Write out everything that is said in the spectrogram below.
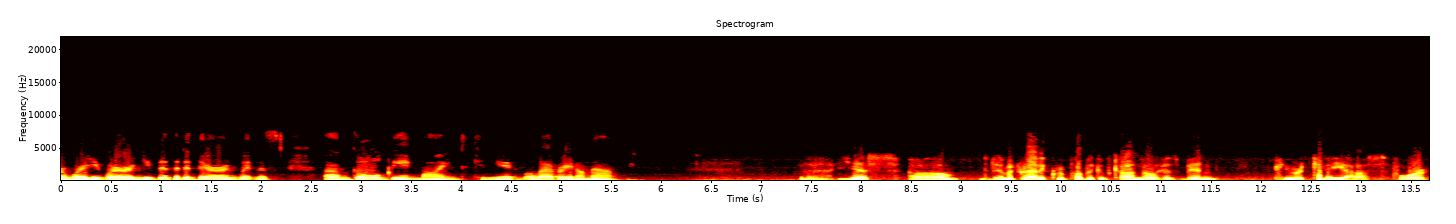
from where you were, and you visited there and witnessed um, gold being mined. Can you elaborate on that? Yes, um, the Democratic Republic of Congo has been pure chaos for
